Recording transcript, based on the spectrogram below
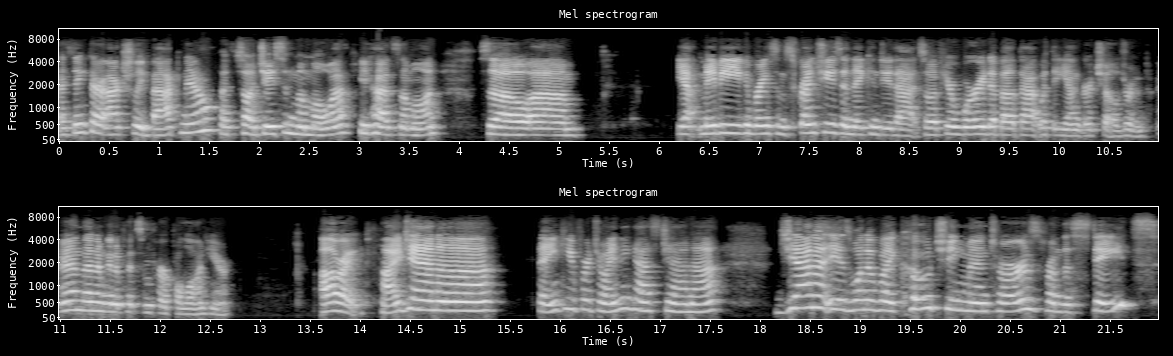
I think they're actually back now. I saw Jason Momoa, he had some on. So um, yeah, maybe you can bring some scrunchies and they can do that. So if you're worried about that with the younger children. And then I'm going to put some purple on here. All right. Hi, Jana. Thank you for joining us, Jana. Jana is one of my coaching mentors from the States.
